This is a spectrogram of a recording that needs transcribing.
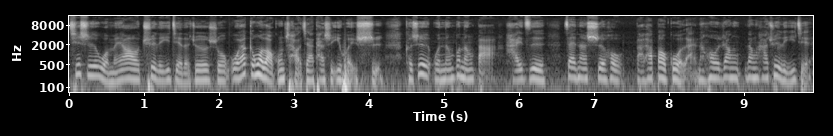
其实我们要去理解的就是说，我要跟我老公吵架，他是一回事，可是我能不能把孩子在那事后把他抱过来，然后让让他去理解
